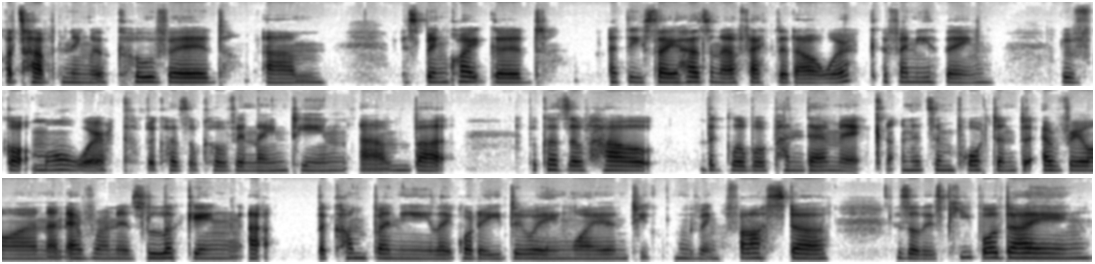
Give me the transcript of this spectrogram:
what's happening with COVID. Um, it's been quite good. At least it hasn't affected our work. If anything, we've got more work because of COVID 19. Um, but because of how the global pandemic and it's important to everyone and everyone is looking at the company like what are you doing why aren't you moving faster there's all these people dying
